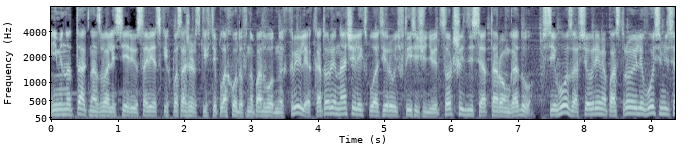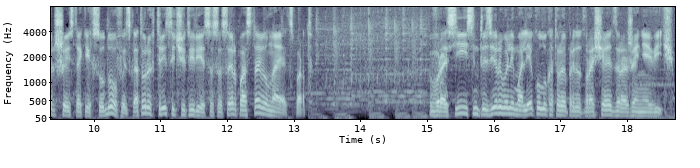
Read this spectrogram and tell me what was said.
Именно так назвали серию советских пассажирских теплоходов на подводных крыльях, которые начали эксплуатировать в 1962 году. Всего за все время построили 86 таких судов, из которых 34 СССР поставил на экспорт. В России синтезировали молекулу, которая предотвращает заражение ВИЧ.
